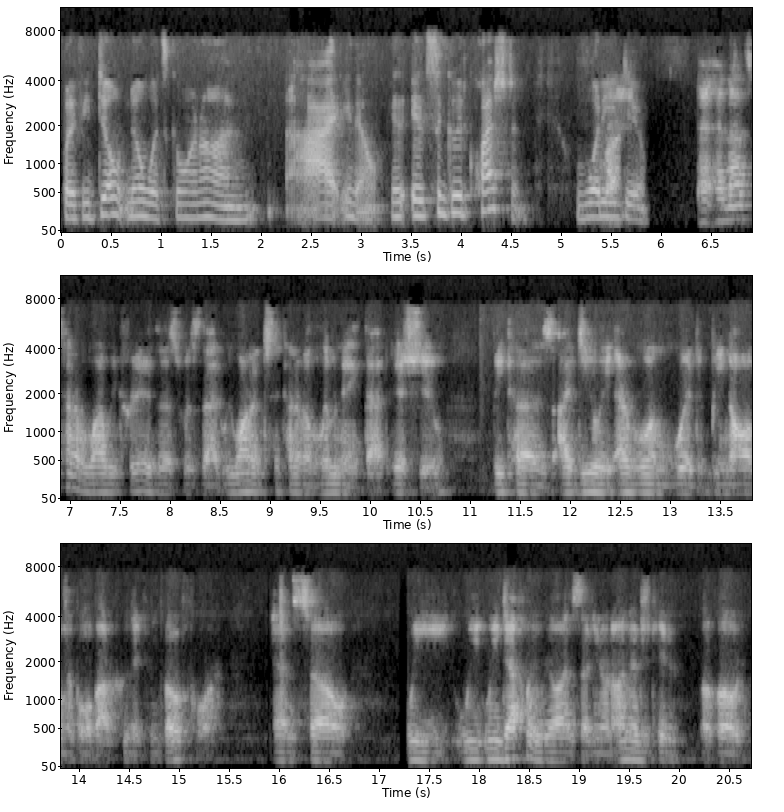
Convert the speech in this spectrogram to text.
but if you don't know what's going on, I, you know, it, it's a good question. What do right. you do? And, that's kind of why we created this was that we wanted to kind of eliminate that issue because ideally everyone would be knowledgeable about who they can vote for. And so we, we, we definitely realize that, you know, an uneducated vote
